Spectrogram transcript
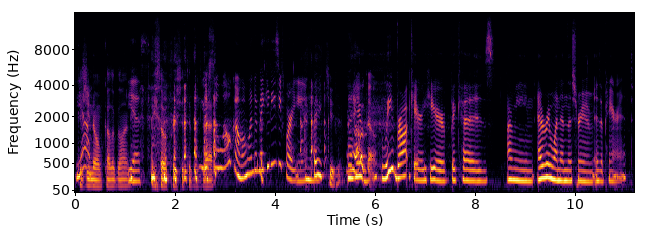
because Yeah. you know I'm colorblind. Yes. I'm so appreciative of that. You're so welcome. I wanted to make it easy for you. Thank you. You're hey, welcome. we brought Carrie here because I mean everyone in this room is a parent,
